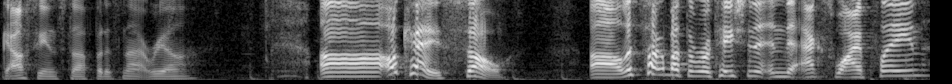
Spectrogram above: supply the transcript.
Gaussian stuff, but it's not real. Uh, okay, so uh, let's talk about the rotation in the xy plane.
